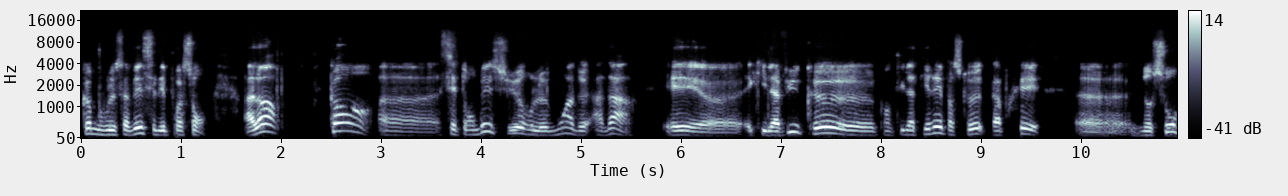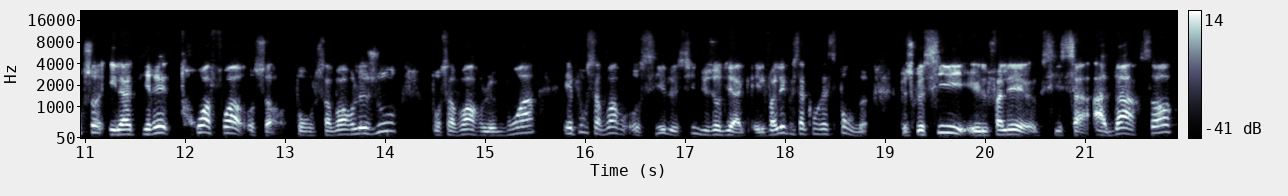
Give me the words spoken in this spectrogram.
comme vous le savez, c'est des poissons. Alors, quand euh, c'est tombé sur le mois de Hadar, euh, et, qu'il a vu que euh, quand il a tiré, parce que d'après euh, nos sources, il a tiré trois fois au sort pour savoir le jour, pour savoir le mois et pour savoir aussi le signe du zodiaque. Il fallait que ça corresponde, puisque si il fallait, si ça Hadar sort,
